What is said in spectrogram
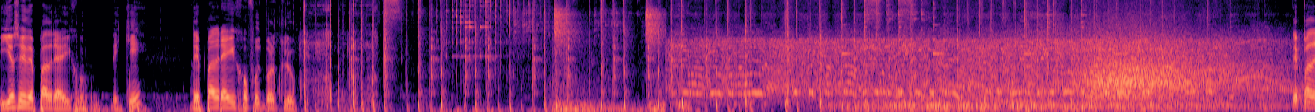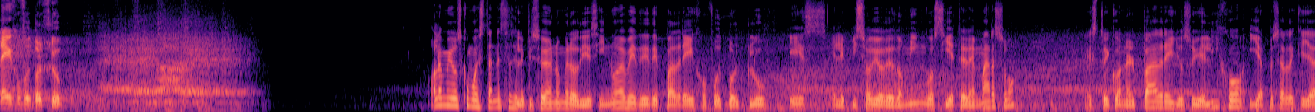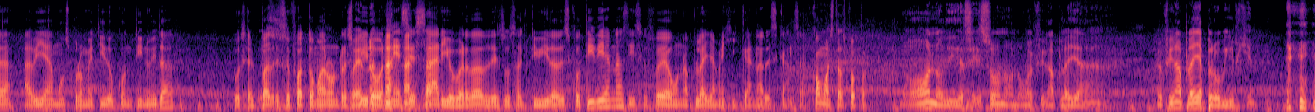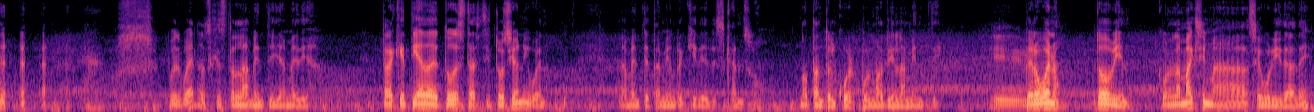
Y yo soy de padre a hijo. ¿De qué? De padre a hijo Fútbol Club. De padre a hijo Fútbol Club. Hola amigos, ¿cómo están? Este es el episodio número 19 de De Padre a Hijo Fútbol Club. Es el episodio de domingo 7 de marzo. Estoy con el padre, yo soy el hijo y a pesar de que ya habíamos prometido continuidad, pues el padre se fue a tomar un respiro necesario, ¿verdad? De sus actividades cotidianas y se fue a una playa mexicana a descansar. ¿Cómo estás, papá? No, no digas eso, no, no me fui a una playa, me fui a una playa pero virgen. pues bueno, es que está la mente ya media traqueteada de toda esta situación y bueno, la mente también requiere descanso, no tanto el cuerpo, más bien la mente. Eh, Pero bueno, todo bien, con la máxima seguridad, ¿eh?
